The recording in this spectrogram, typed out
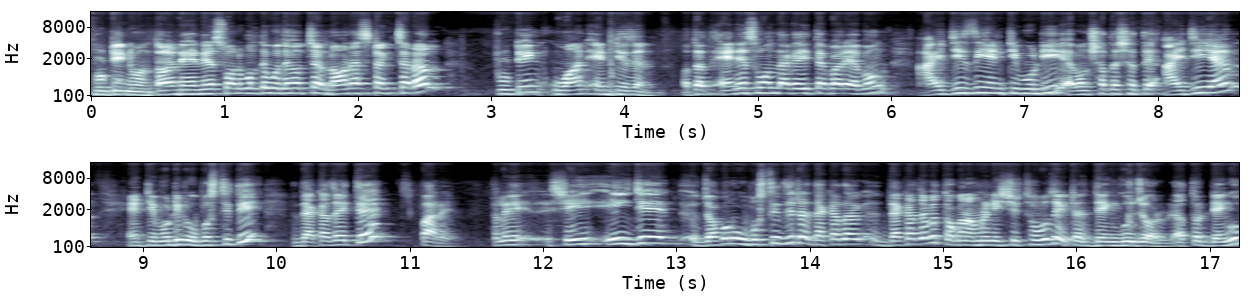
protein one তাহলে এনএস ওয়ান বলতে বোঝা হচ্ছে non structural protein one antigen অর্থাৎ এনএস ওয়ান দেখা দিতে পারে এবং আইজিজি অ্যান্টিবডি এবং সাথে সাথে আইজিএম অ্যান্টিবডির উপস্থিতি দেখা যাইতে পারে। তাহলে সেই, এই যে যখন উপস্থিতিটা দেখা দেখা যাবে তখন আমরা নিশ্চিত হব যে এটা ডেঙ্গু জ্বর, অর্থাৎ ডেঙ্গু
